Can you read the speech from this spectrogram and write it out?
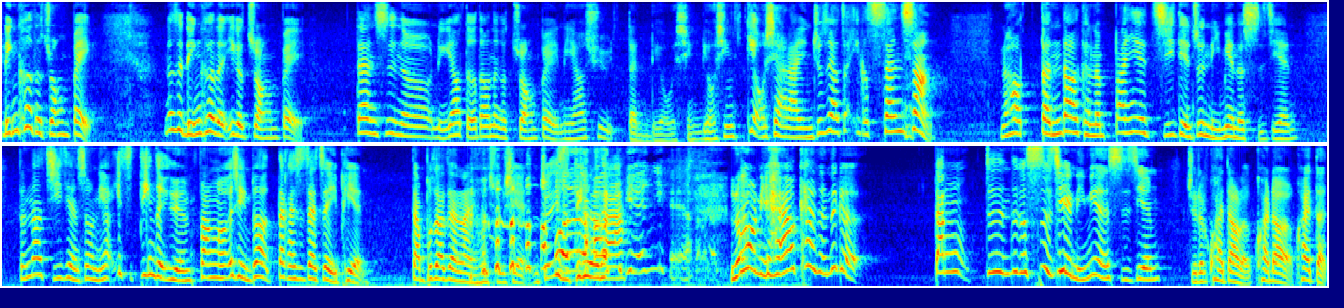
林克的装备，那是林克的一个装备。但是呢，你要得到那个装备，你要去等流星，流星掉下来，你就是要在一个山上，然后等到可能半夜几点，就是里面的时间，等到几点的时候，你要一直盯着远方哦，而且你不知道大概是在这一片，但不知道在哪里会出现，你就一直盯着它！然后你还要看着那个当就是这个世界里面的时间，觉得快到了，快到了，快等。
